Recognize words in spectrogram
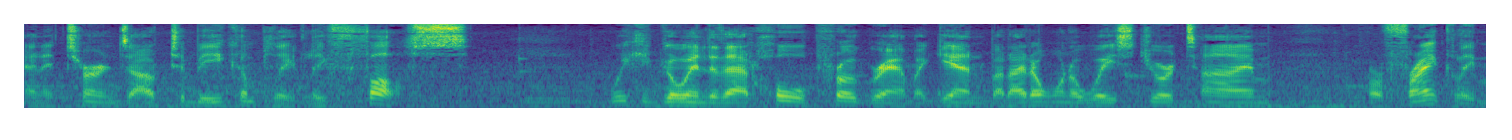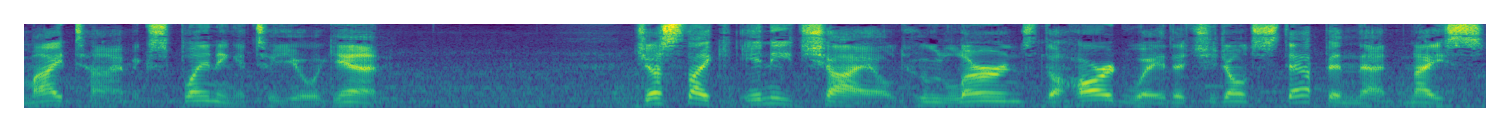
and it turns out to be completely false. We could go into that whole program again, but I don't want to waste your time, or frankly, my time, explaining it to you again. Just like any child who learns the hard way that you don't step in that nice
